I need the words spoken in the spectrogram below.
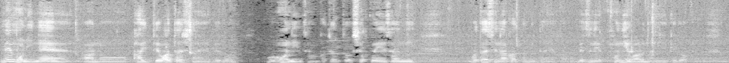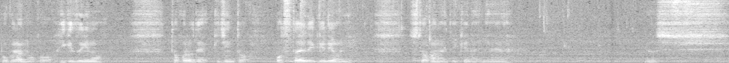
メモにねあの書いて渡したんやけどご本人さんがちょっと職員さんに渡してなかったみたいやから別に本人は悪ないんやけど僕らのこう引き継ぎのところできちんとお伝えできるようにしとかないといけないね。よし。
